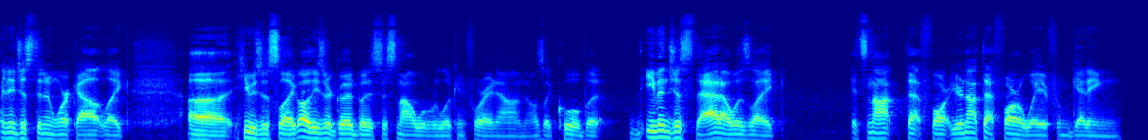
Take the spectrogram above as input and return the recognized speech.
And it just didn't work out. Like, uh, he was just like, oh, these are good, but it's just not what we're looking for right now. And I was like, cool. But even just that, I was like, it's not that far, you're not that far away from getting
